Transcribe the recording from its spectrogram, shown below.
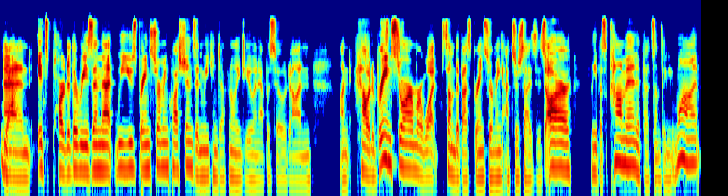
Yeah. and it's part of the reason that we use brainstorming questions and we can definitely do an episode on on how to brainstorm or what some of the best brainstorming exercises are. Leave us a comment if that's something you want.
